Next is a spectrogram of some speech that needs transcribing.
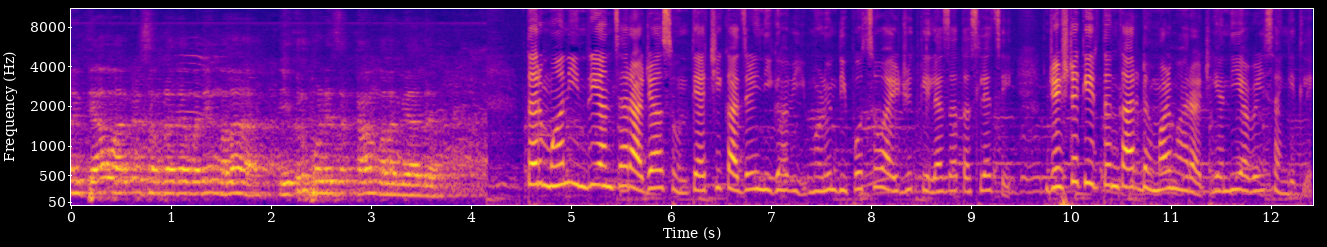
आणि त्या वारकरी संप्रदायामध्ये मला एकरूप होण्याचं काम मला मिळालं. मन इंद्रियांचा राजा असून त्याची काजळी निघावी म्हणून दीपोत्सव आयोजित केला जात असल्याचे ज्येष्ठ कीर्तनकार ढमाळ महाराज यांनी यावेळी सांगितले.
